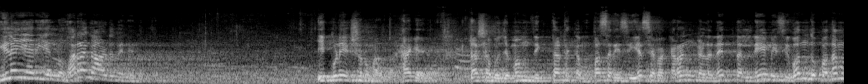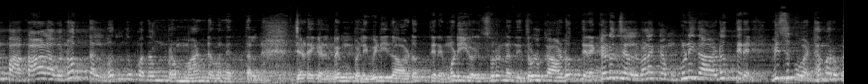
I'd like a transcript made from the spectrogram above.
ಇಳೆಯರಿಯಲ್ಲೂ ಹೊರಗಾಡುವೆನೆನುತ್ತುಂ ಈ ಶುರು ಮಾಡ್ತಾರೆ. ಹಾಗೆ ದಶಭುಜ ಮಂದಿಕ್ ತಟಕಂ ಪಸರಿಸಿ ಎಸೆವ ಕರಂಗಳ ನೆತ್ತಲ್ ನೇಮಿಸಿ ಒಂದು ಪದಂಪ ತಾಳವನೊತ್ತಲ್ ಒಂದು ಪದಂ ಬ್ರಹ್ಮಾಂಡವನೆತ್ತಲ್ ಜಡೆಗಳು ಬೆಂಬಳಿ ವಿಡಿದಾಡುತ್ತಿರೆ, ಮುಡಿಯೊಳು ಸುರನದಿ ತುಳುಕಾಡುತ್ತಿರೆ, ಕಡುಚಲ್ ಬಳಕಂ ಕುಣಿದಾಡುತ್ತಿರೆ ಮಿಸುಕುವ ಠಮರುಗ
